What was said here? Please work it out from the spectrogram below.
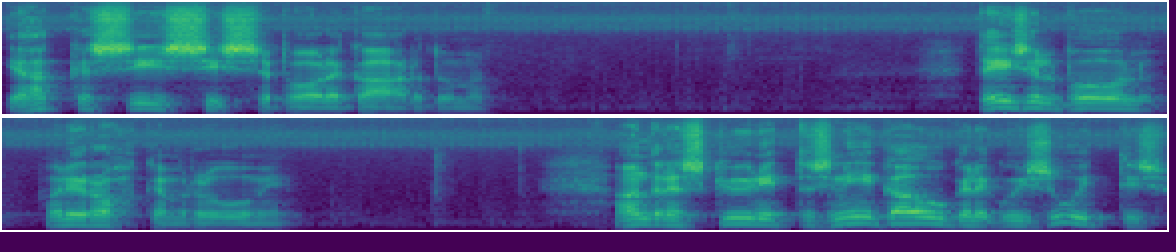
ja hakkas siis sissepoole kaarduma. teisel pool oli rohkem ruumi. Andres küünitas nii kaugele, kui suutis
